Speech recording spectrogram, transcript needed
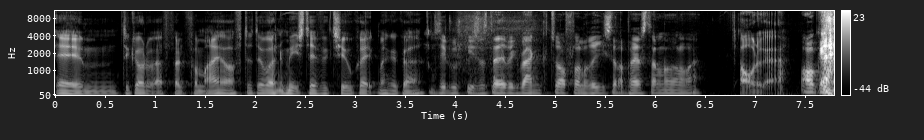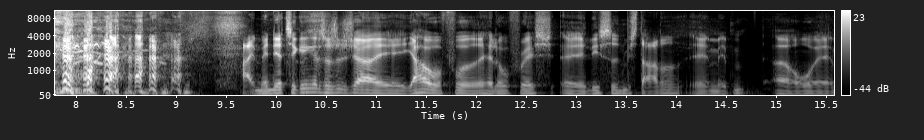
Øhm, det gjorde det i hvert fald for mig ofte. Det var det mest effektive greb, man kan gøre. Så du spiser stadigvæk hverken kartofler eller ris eller pasta eller noget, eller hvad? Åh, oh, det gør jeg. Okay. Nej, men jeg til gengæld, så synes jeg, øh, jeg har jo fået Hello Fresh øh, lige siden vi startede øh, med dem, og, øh,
